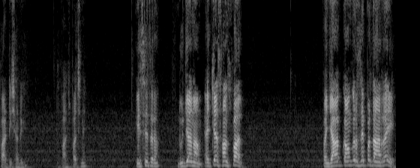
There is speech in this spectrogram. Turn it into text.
ਪਾਰਟੀ ਛੱਡ ਗਏ। ਭਾਜਪਾ ਚ ਨੇ। ਇਸੇ ਤਰ੍ਹਾਂ ਦੂਜਾ ਨਾਮ ਐਚ ਐਸ ਹੰਸਪਾਲ। ਪੰਜਾਬ ਕਾਂਗਰਸ ਦੇ ਪ੍ਰਧਾਨ ਰਹੇ।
